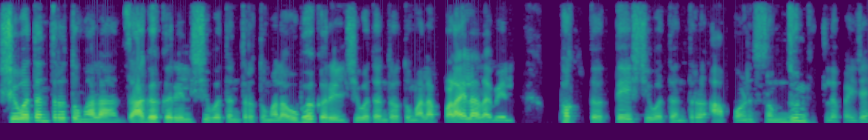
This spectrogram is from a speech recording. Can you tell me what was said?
शिवतंत्र तुम्हाला जाग करेल शिवतंत्र तुम्हाला उभं करेल शिवतंत्र तुम्हाला पळायला लावेल. फक्त ते शिवतंत्र आपण समजून घेतलं पाहिजे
